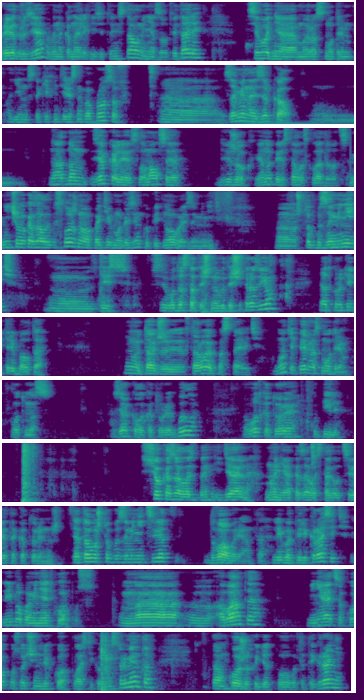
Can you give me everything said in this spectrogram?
Привет, друзья! Вы на канале Easy to Install. Меня зовут Виталий. Сегодня мы рассмотрим один из таких интересных вопросов. Э, замена зеркал. На одном зеркале сломался движок, и оно перестало складываться. Ничего, казалось бы, сложного пойти в магазин, купить новое и заменить. Э, чтобы заменить, э, здесь всего достаточно вытащить разъем и открутить три болта. Ну и также второе поставить. Ну, теперь рассмотрим. Вот у нас зеркало, которое было, вот которое купили. Все казалось бы идеально, но не оказалось того цвета, который нужен. Для того, чтобы заменить цвет, два варианта. Либо перекрасить, либо поменять корпус. На э, Аванте меняется корпус очень легко пластиковым инструментом. Там кожух идет по вот этой грани.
